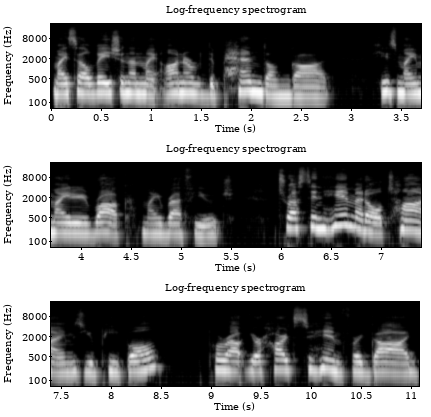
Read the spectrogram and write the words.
My salvation and my honor depend on god. He's my mighty rock my refuge. Trust in him at all times you people pour out your hearts to him for god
